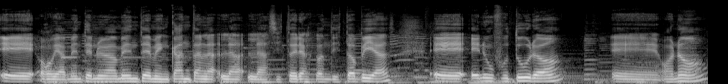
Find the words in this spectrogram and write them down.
eh, obviamente, nuevamente me encantan la- la- las historias con distopías. Eh, en un futuro, eh, o no,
